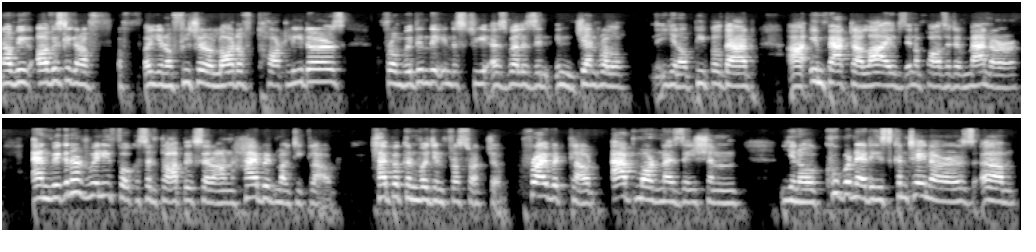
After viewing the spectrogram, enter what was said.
Now we're obviously going to you know feature a lot of thought leaders from within the industry as well as in, in general, you know, people that uh, impact our lives in a positive manner. And we're going to really focus on topics around hybrid multi-cloud, hyper-converged infrastructure, private cloud, app modernization, you know, Kubernetes, containers, um,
